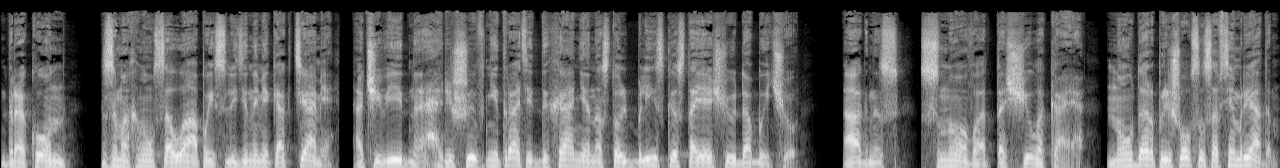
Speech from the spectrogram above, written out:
Дракон замахнулся лапой с ледяными когтями, очевидно, решив не тратить дыхание на столь близко стоящую добычу. Агнес снова оттащила Кая, но удар пришелся совсем рядом.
